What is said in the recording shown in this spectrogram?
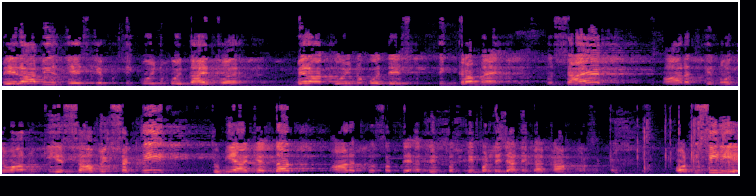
मेरा भी देश के प्रति कोई न कोई दायित्व है, मेरा कोई न कोई देश के प्रति क्रम है तो शायद भारत के नौजवानों की यह सामूहिक शक्ति दुनिया के अंदर भारत को सबसे अग्रिम पंक्ति पर ले जाने का काम कर सकते और इसीलिए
